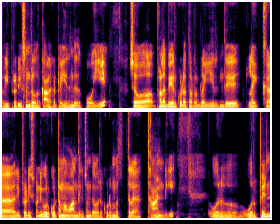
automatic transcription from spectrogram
ரீப்ரொடியூஸ்ன்ற ஒரு காலகட்டம் இருந்தது போய் ஸோ பல பேர் கூட தொடர்பில் இருந்து லைக் ரீப்ரொடியூஸ் பண்ணி ஒரு கூட்டமாக வாழ்ந்துக்கிட்டு இருந்த ஒரு குடும்பத்தில் தாண்டி ஒரு ஒரு பெண்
